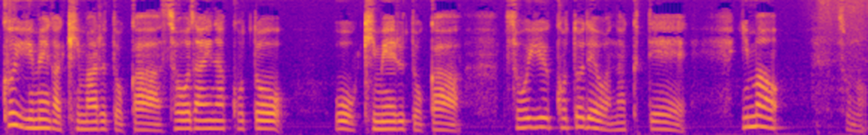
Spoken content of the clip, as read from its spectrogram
ごい夢が決まるとか壮大なことを決めるとかそういうことではなくて今その、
